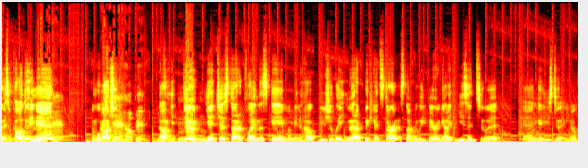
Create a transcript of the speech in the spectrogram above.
Play some Call of Duty, man, and we'll watch it. can't help it. No, y Mm-mm. dude, you just started playing this game. I mean, how usually you had a big head start. That's not really fair. You gotta ease into it and get used to it, you know?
